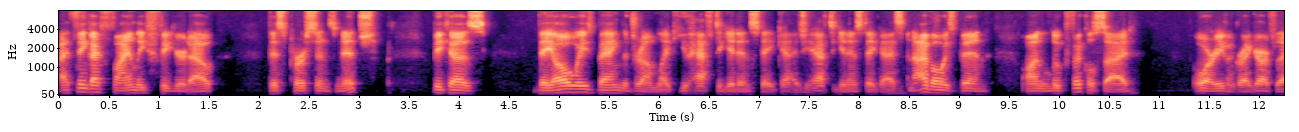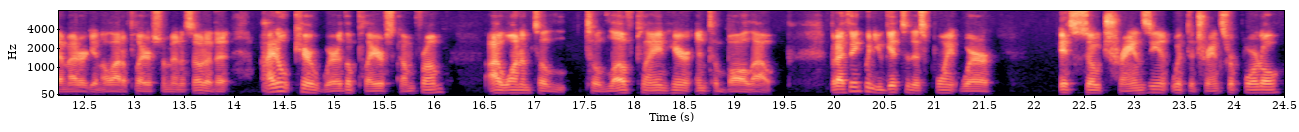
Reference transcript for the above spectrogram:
I think I finally figured out this person's niche because they always bang the drum like you have to get in state guys, you have to get in state guys. And I've always been on Luke Fickell's side, or even Greg Gard for that matter, getting a lot of players from Minnesota that I don't care where the players come from. I want them to to love playing here and to ball out. But I think when you get to this point where it's so transient with the transfer portal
